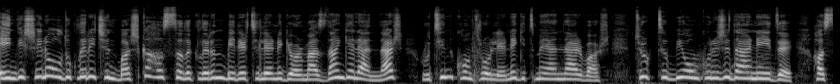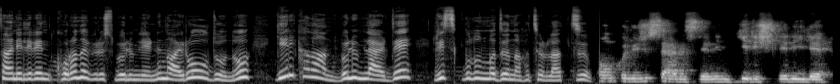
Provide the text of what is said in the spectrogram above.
Endişeli oldukları için başka hastalıkların belirtilerini görmezden gelenler, rutin kontrollerine gitmeyenler var. Türk Tıbbi Onkoloji Derneği de hastanelerin koronavirüs bölümlerinin ayrı olduğunu, geri kalan bölümlerde risk bulunmadığını hatırlattı. Onkoloji servislerinin girişleriyle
